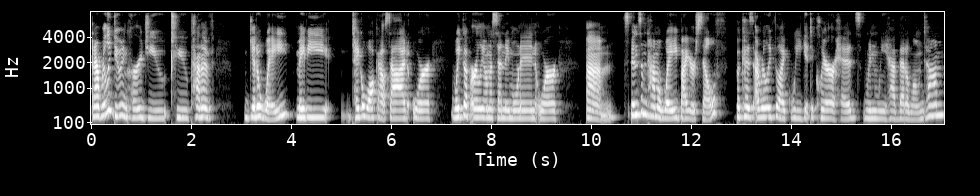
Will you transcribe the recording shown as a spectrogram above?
And I really do encourage you to kind of get away, maybe take a walk outside or wake up early on a Sunday morning or um, spend some time away by yourself because I really feel like we get to clear our heads when we have that alone time.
